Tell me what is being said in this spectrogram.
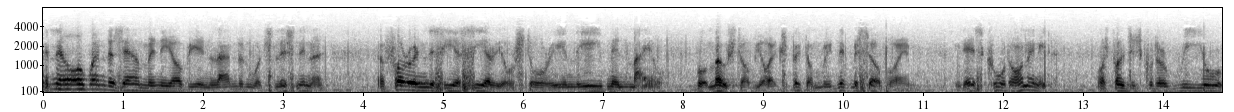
And now I wonders how many of you in London what's listening are, are following this here serial story in the evening mail. Well, most of you, I expect I'm reading it myself, I am. It has caught on, ain't it? I suppose it's called a real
